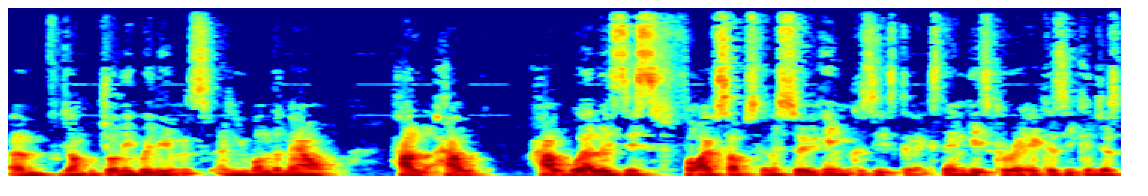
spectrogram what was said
um, for example, Johnny Williams, and you wonder now how how how well is this five subs going to suit him because it's going to extend his career because he can just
